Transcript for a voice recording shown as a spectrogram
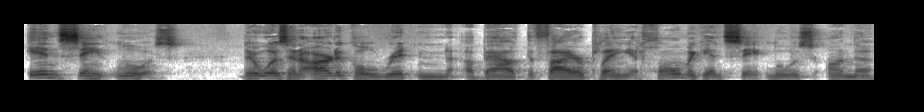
in St. Louis. There was an article written about the Fire playing at home against St. Louis on the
